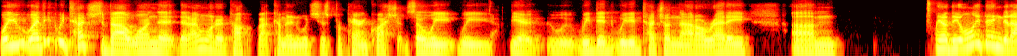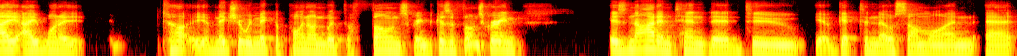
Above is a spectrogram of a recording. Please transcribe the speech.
Well, you, I think we touched about one that, that I wanted to talk about coming in, which is preparing questions. So we, we, yeah, we, we did, we did touch on that already. Um, you know, the only thing that I, I want to make sure we make the point on with the phone screen, because the phone screen is not intended to you know, get to know someone at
